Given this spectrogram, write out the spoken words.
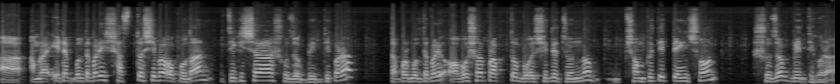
আহ, আমরা এটা বলতে পারি স্বাস্থ্যসেবা ও প্রদান চিকিৎসা সুযোগ বৃদ্ধি করা তারপর বলতে পারি অবসরপ্রাপ্ত বয়সীদের জন্য সম্প্রতি পেনশন সুযোগ বৃদ্ধি করা,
